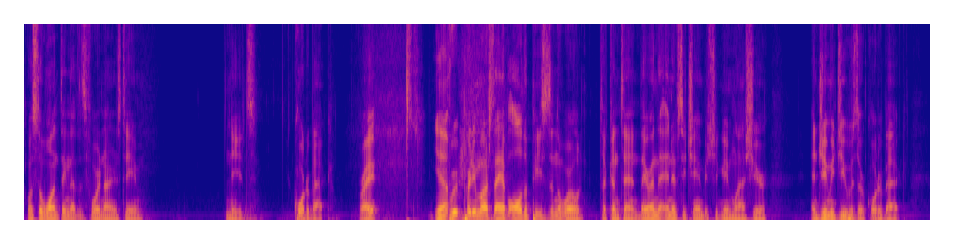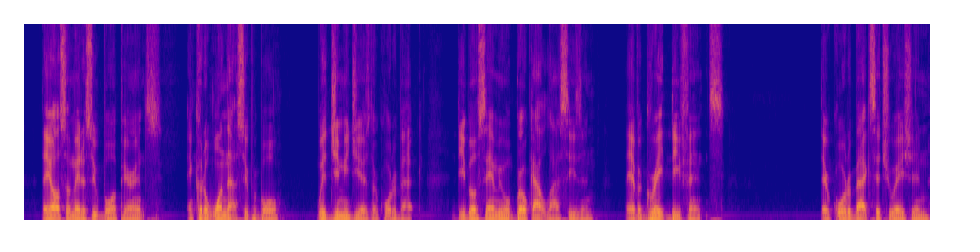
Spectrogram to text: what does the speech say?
what's the one thing that this 49ers team needs? Quarterback, right? Yep. Pretty much they have all the pieces in the world to contend. They were in the NFC Championship game last year, and Jimmy G was their quarterback. They also made a Super Bowl appearance and could have won that Super Bowl with Jimmy G as their quarterback. Deebo Samuel broke out last season. They have a great defense. Their quarterback situation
